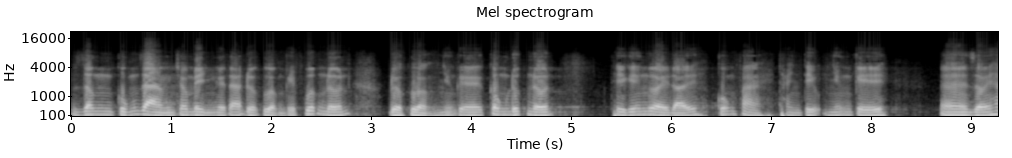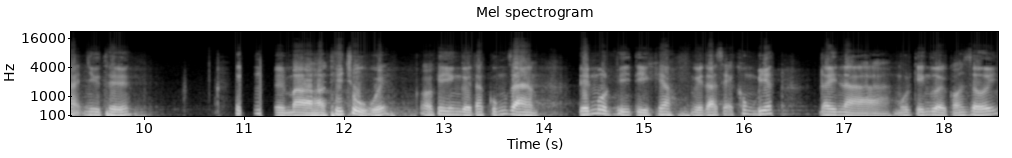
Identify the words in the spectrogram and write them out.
dâng cúng dường cho mình người ta được hưởng cái phước lớn được hưởng những cái công đức lớn thì cái người đấy cũng phải thành tựu những cái uh, giới hạn như thế. Cái người mà thí chủ ấy có khi người ta cúng dường đến một vị tỷ kheo người ta sẽ không biết đây là một cái người có giới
